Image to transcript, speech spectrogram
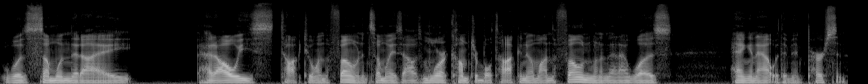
was someone that I had always talked to on the phone. In some ways, I was more comfortable talking to him on the phone than I was hanging out with him in person.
